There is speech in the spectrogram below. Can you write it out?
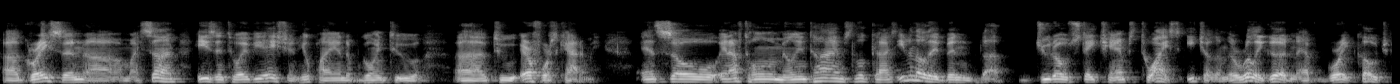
Uh, Grayson, uh, my son, he's into aviation. He'll probably end up going to, uh, to Air Force Academy. And so, and I've told them a million times, look, guys, even though they've been uh, judo state champs twice, each of them, they're really good and they have a great coach.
